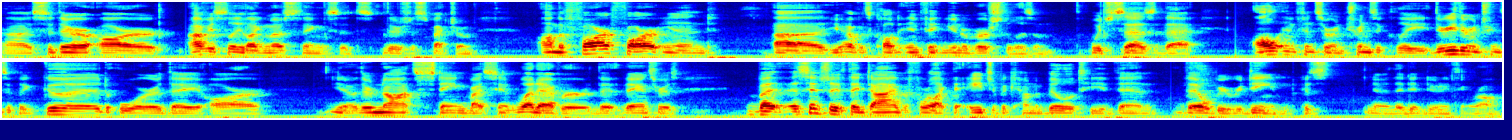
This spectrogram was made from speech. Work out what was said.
Uh, so there are obviously like most things, it's there's a spectrum. On the far far end, uh, you have what's called infant universalism, which says that all infants are intrinsically they're either intrinsically good or they are you know they're not stained by sin whatever the, the answer is but essentially if they die before like the age of accountability then they'll be redeemed because you know they didn't do anything wrong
